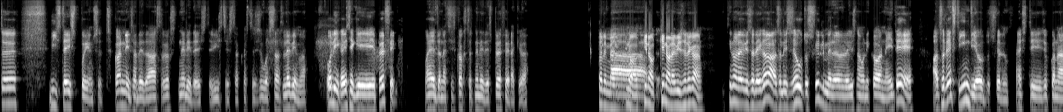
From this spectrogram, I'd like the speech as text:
viisteist põhimõtteliselt. Cannes'is oli ta aastal kaks tuhat neliteist ja viisteist hakkas ta siis USA-s levima. oli ka isegi PÖFFil. ma eeldan, et siis kaks tuhat neliteist PÖFFil äkki või? ta oli meil kino, äh, kino, kinolevis oli ka kinolevis oli ka, see oli siis õudusfilm, millel oli üsna unikaalne idee, aga see oli hästi indie õudusfilm, hästi niisugune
